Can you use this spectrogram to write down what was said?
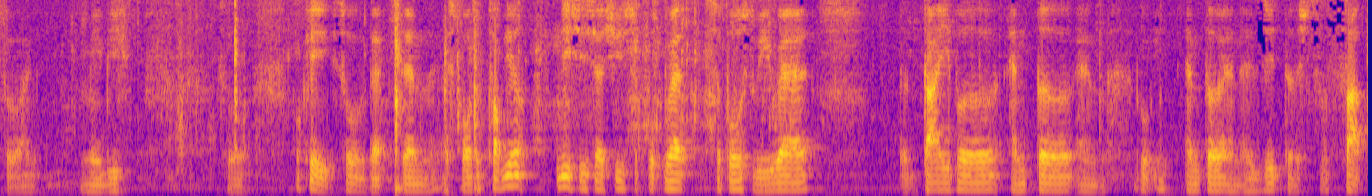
so I maybe. So okay so that then as for the top here this is actually supposed where supposed to be where the diver enter and go in, enter and exit the sub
